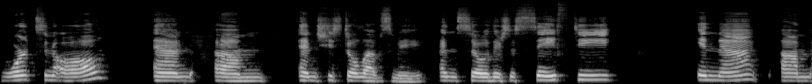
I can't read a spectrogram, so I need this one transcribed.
warts and all and um and she still loves me. And so there's a safety in that. Um,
